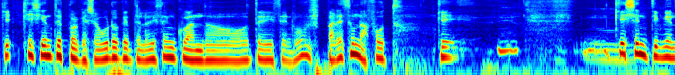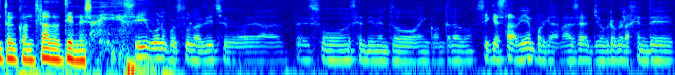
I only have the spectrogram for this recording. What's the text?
¿Qué, ¿Qué, sientes? Porque seguro que te lo dicen cuando te dicen, uy, parece una foto. ¿Qué, ¿Qué sentimiento encontrado tienes ahí? Sí, bueno, pues tú lo has dicho, eh, es un sentimiento encontrado. Sí que está bien, porque además eh, yo creo que la gente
